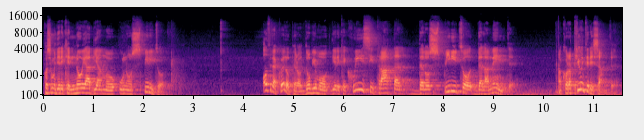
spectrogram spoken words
Possiamo dire che noi abbiamo uno spirito. Oltre a quello però dobbiamo dire che qui si tratta dello spirito della mente ancora più interessante.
